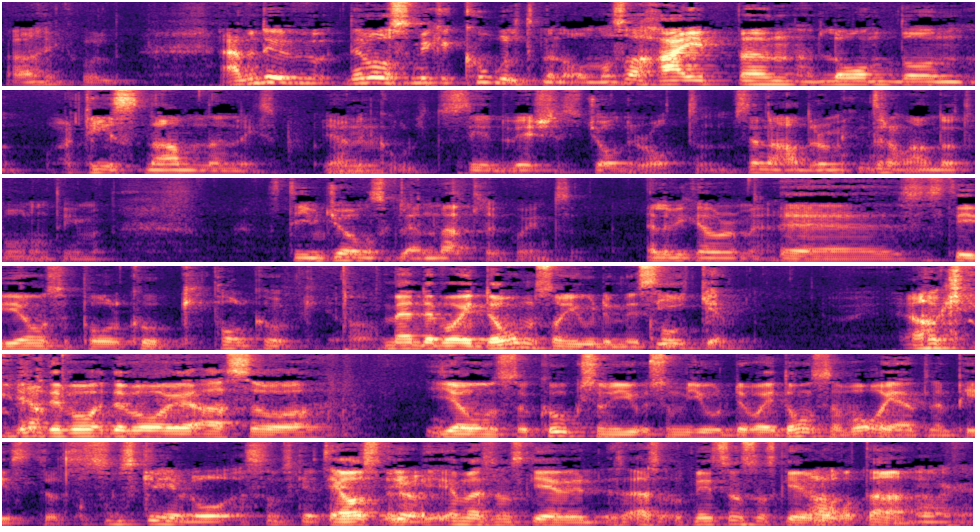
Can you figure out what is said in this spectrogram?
Ja, det är coolt. Ja, men det, det var så mycket coolt med dem. Och så hypen, London, artistnamnen liksom. Jävligt Mm. coolt. Sid Vicious, Johnny Rotten. Sen hade de inte de andra två någonting. Men Steve Jones och Glenn Matlock var inte... Eller vilka var det med? Eh, Steve Jones och Paul Cook. Paul Cook. Ja, Men det var ju de som gjorde musiken. ja okej. Det, det, var, det var ju alltså Jones och Cook som, som gjorde, det var ju de som var egentligen Pistols. Som skrev, lå- som skrev Ja, texter. ja men som skrev, alltså, åtminstone som skrev låtarna. Ja, okej.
